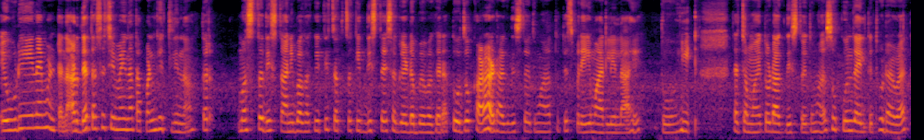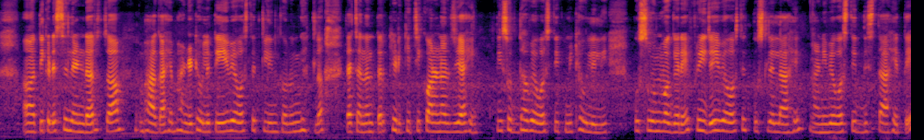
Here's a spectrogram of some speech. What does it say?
एवढी नाही म्हणताना अर्ध्या तासाची मेहनत आपण घेतली ना तर मस्त दिसतं आणि बघा किती चकचकीत दिसतं आहे सगळे डबे वगैरे. तो जो काळा डाग दिसतो आहे तुम्हाला तो ते स्प्रे मारलेला आहे. तो हीट त्याच्यामुळे तो डाग दिसतो आहे तुम्हाला सुकून जाईल ते थोड्या वेळात. तिकडे सिलेंडरचा भाग आहे. भांडे ठेवले तेही व्यवस्थित क्लीन करून घेतलं. त्याच्यानंतर खिडकीची कॉर्नर जी आहे तीसुद्धा व्यवस्थित मी ठेवलेली. पुसून वगैरे फ्रीजही व्यवस्थित पुसलेलं आहे आणि व्यवस्थित दिसतं आहे ते.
